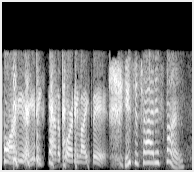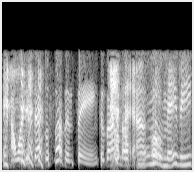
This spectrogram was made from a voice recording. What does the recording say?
party or any kind of party like that. You should try it. It's fun. I wonder if that's a southern thing because I don't know. If I, I don't know. Maybe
